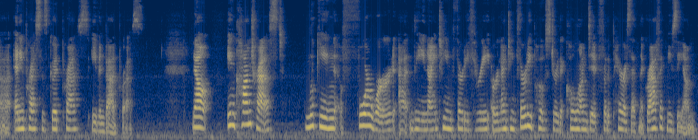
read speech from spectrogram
uh, any press is good press, even bad press. Now, in contrast, looking forward at the 1933 or 1930 poster that Colin did for the Paris Ethnographic Museum,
